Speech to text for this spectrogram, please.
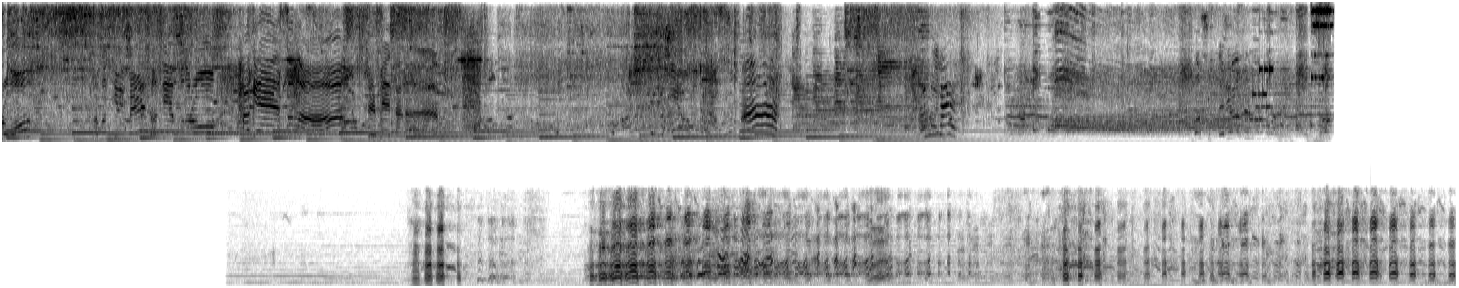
속도로 저번 팀을 저지해보도록 하겠으나 실패했다는. 아! 안 돼! 다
